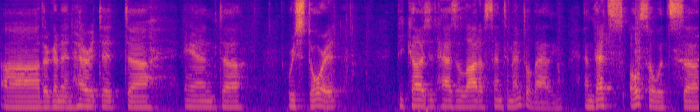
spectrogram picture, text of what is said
Uh, they're going to inherit it uh, and uh, restore it because it has a lot of sentimental value. And that's also what's uh,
